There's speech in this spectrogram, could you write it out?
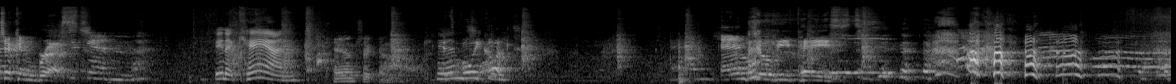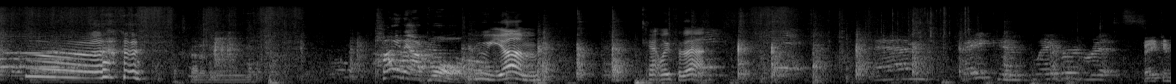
chicken breast. chicken. In a can. Canned chicken. It's Can fully chicken. cooked. Anchovy paste. That's gotta be. Pineapple. Ooh, yum. Can't wait for that. And bacon flavored Ritz. Bacon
